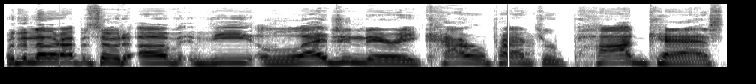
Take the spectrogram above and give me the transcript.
with another episode of the Legendary Chiropractor Podcast.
